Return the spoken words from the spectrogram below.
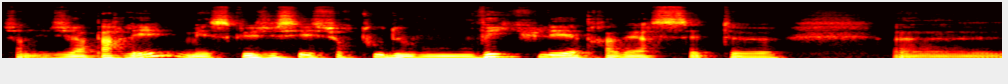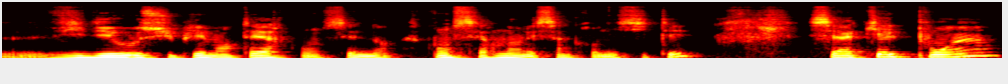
j'en ai déjà parlé, mais ce que j'essaie surtout de vous véhiculer à travers cette, euh, euh, vidéo supplémentaire concernant, les synchronicités, c'est à quel point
